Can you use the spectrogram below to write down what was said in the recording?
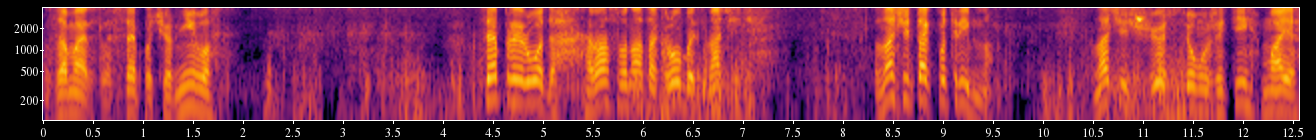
Замерзли. Все почорніло. Це природа. Раз вона так робить, значить, значить так потрібно. Значить, щось в цьому житті має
